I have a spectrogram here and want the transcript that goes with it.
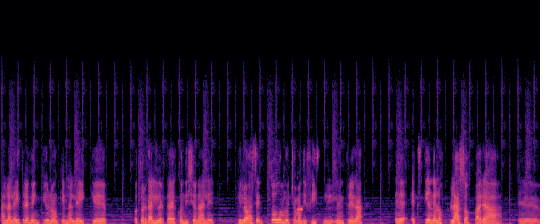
a la ley 321, que es la ley que otorga libertades condicionales, que lo hace todo mucho más difícil, la entrega, eh, extiende los plazos para... eh,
